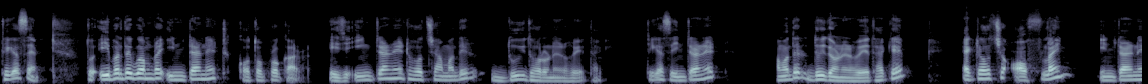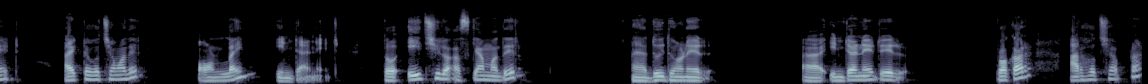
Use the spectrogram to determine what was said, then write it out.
ঠিক আছে? তো এবার দেখব আমরা ইন্টারনেট কত প্রকার। এই যে ইন্টারনেট হচ্ছে আমাদের দুই ধরনের হয়ে থাকে। ঠিক আছে? ইন্টারনেট আমাদের দুই ধরনের হয়ে থাকে। একটা হচ্ছে অফলাইন ইন্টারনেট, আরেকটা হচ্ছে আমাদের অনলাইন ইন্টারনেট। তো এই ছিল আজকে আমাদের দুই ধরনের ইন্টারনেটের প্রকার। আর হচ্ছে আপনার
